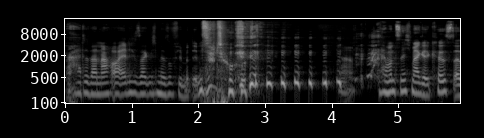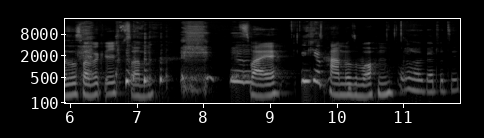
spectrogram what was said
hatte danach auch ehrlich gesagt nicht mehr so viel mit dem zu tun. Ja. Wir haben uns nicht mal geküsst, also es war wirklich so ein, zwei hab, harmlose Wochen. Oh Gott, witzig.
